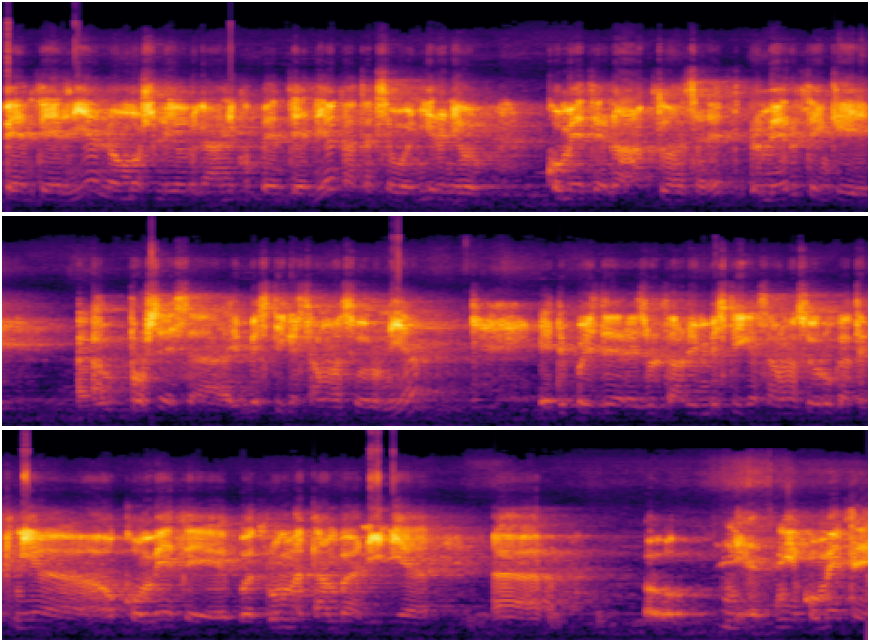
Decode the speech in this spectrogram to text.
pentelia, não mostra orgânico pentelia, kata que se wanira ni comete na acto hansanet, primeiro tem que proses investigação na Sorunia e depois do resultado da investigação na Soru kata knia komete batruma tamba ni komete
